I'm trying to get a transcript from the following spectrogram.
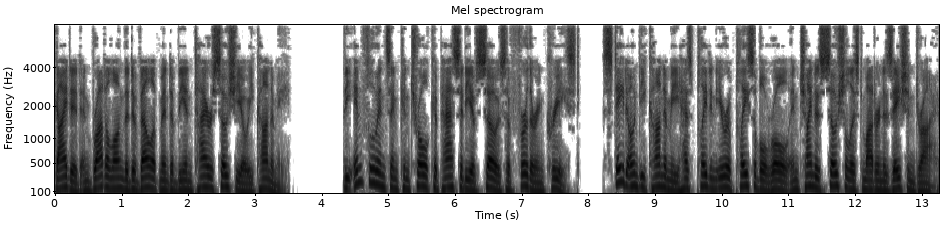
guided and brought along the development of the entire socio-economy. The influence and control capacity of SOEs have further increased. State-owned economy has played an irreplaceable role in China's socialist modernization drive.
